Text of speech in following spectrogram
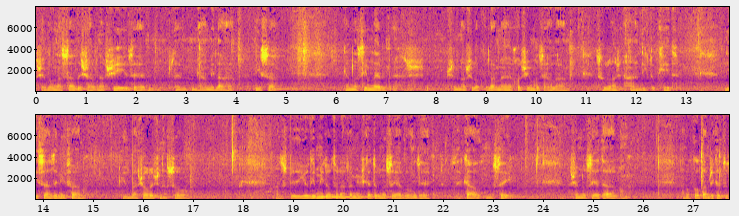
אשר לא נשא לשווא נפשי זה זה מהמילה נישא. גם נשים לב שמה שלא כולם חושבים על זה, על הצורה הדקדוקית. נישא זה נפעל. כאילו בשורש נשוא, אז בי"ג מידות הרחמים שכתוב נושא עוון זה, זה קל, נושא, השם נושא את העוון. אבל כל פעם שכתוב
